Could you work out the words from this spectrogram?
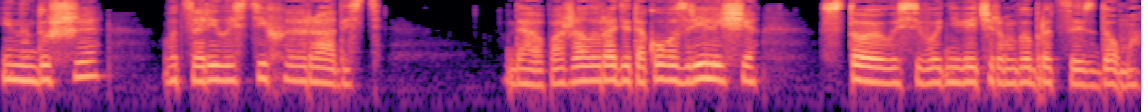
и на душе воцарилась тихая радость. Да, пожалуй, ради такого зрелища стоило сегодня вечером выбраться из дома.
